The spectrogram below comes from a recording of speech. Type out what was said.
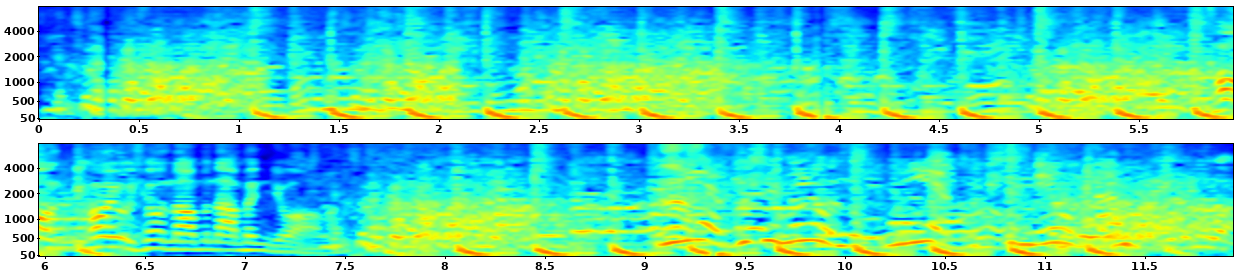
你看我，你看我有钱，我安不安排你就完了。你也不是没有，你也不是没有安排过。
